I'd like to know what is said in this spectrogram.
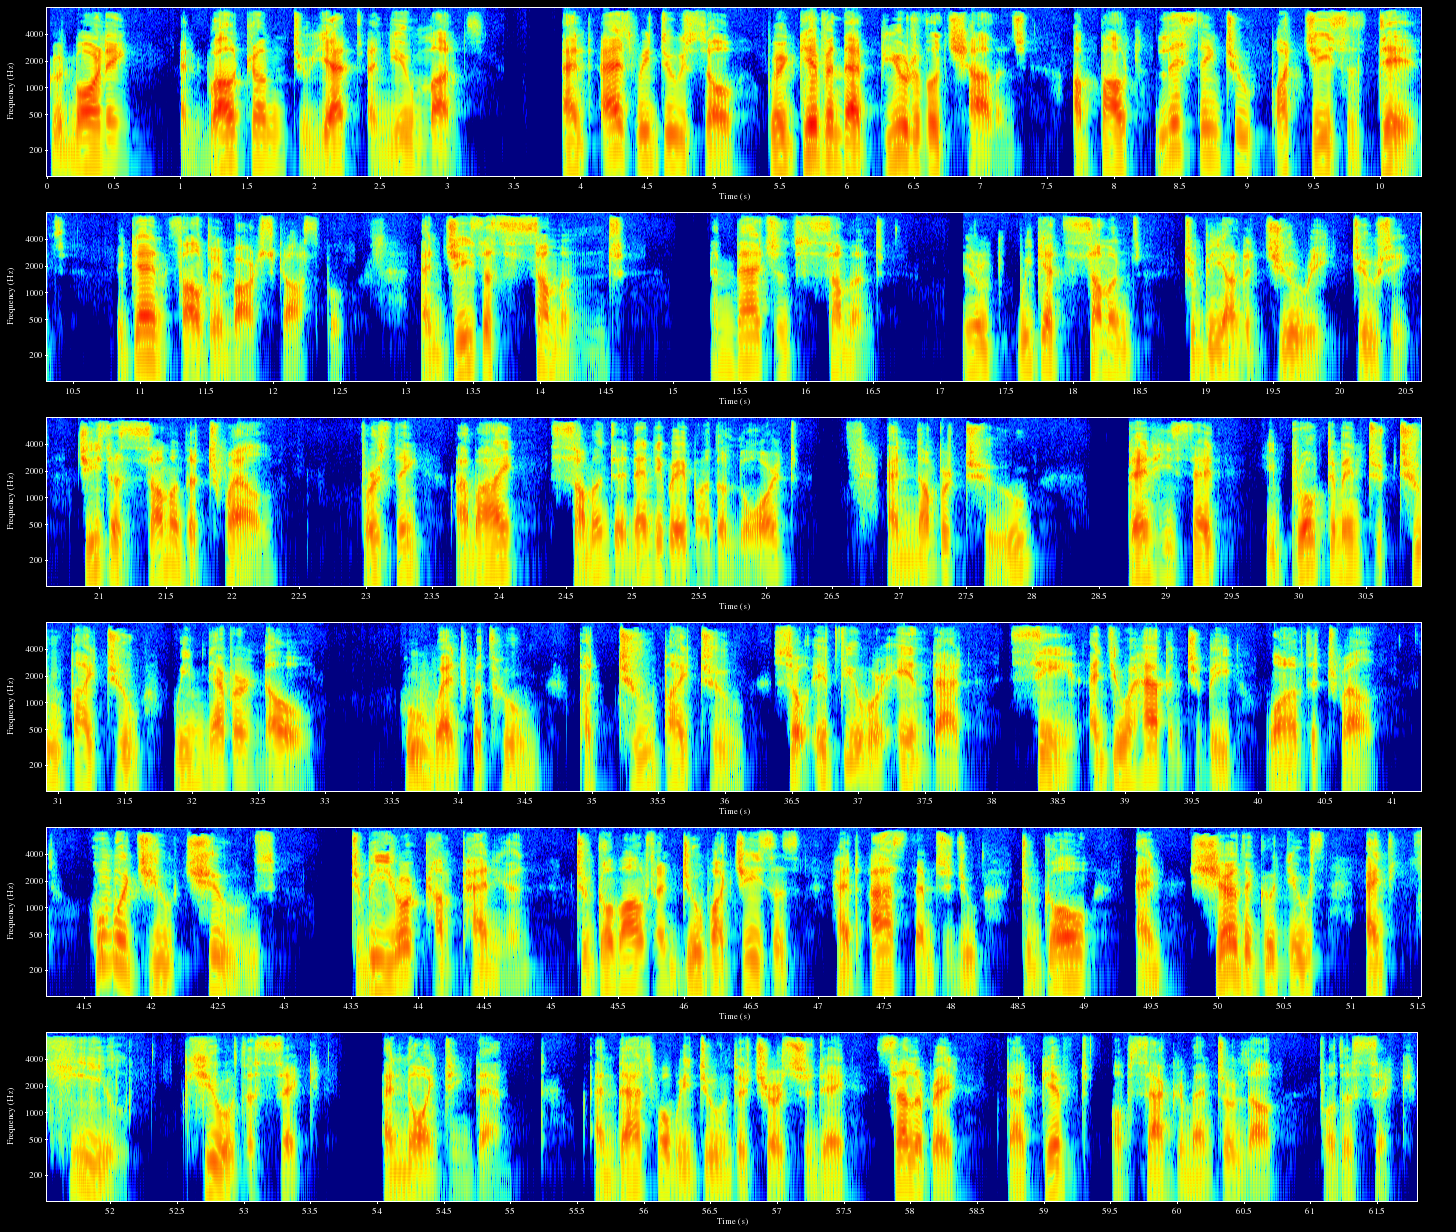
Good morning and welcome to yet a new month. And as we do so, we're given that beautiful challenge about listening to what Jesus did. Again, found in Mark's Gospel. And Jesus summoned. Imagine summoned. You know, we get summoned to be on a jury duty. Jesus summoned the 12. First thing, am I summoned in any way by the Lord? And number two, then he said, he broke them into two by two. We never know who went with whom, but two by two. So if you were in that scene and you happened to be one of the 12, who would you choose to be your companion to go out and do what Jesus had asked them to do, to go and share the good news and heal, cure the sick, anointing them. And that's what we do in the church today celebrate that gift of sacramental love for the sick.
